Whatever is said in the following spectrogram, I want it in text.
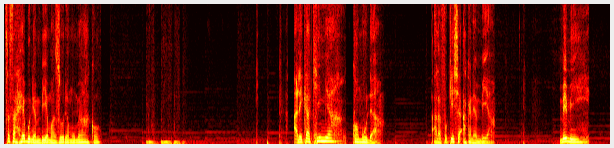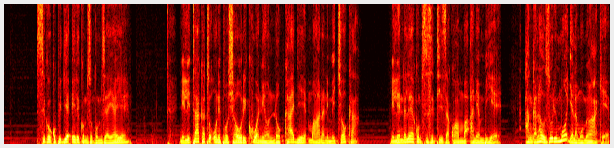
sasa, hebu niambie mazuri ya mume wako. Alikaa kimya kwa muda, alafu kisha akaniambia, mimi sikukupigia ili kumzungumzia yeye, nilitaka tu unipe ushauri kuwa niondokaje, maana nimechoka. Niliendelea kumsisitiza kwamba aniambie angalau zuri moja la mume wake.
